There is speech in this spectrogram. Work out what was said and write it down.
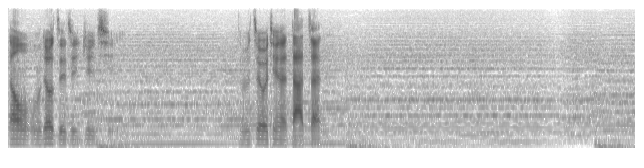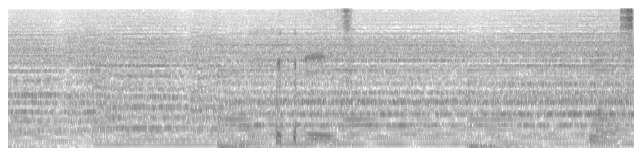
然后我们就直接进剧情，这是最后一天的大战。Easy. もうす。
